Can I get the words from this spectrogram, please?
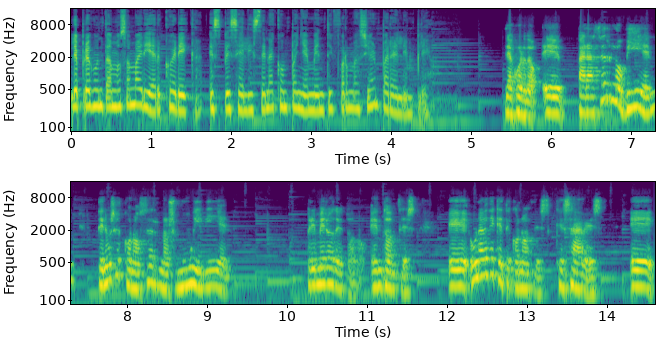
le preguntamos a María Arcoreca, especialista en acompañamiento y formación para el empleo. De acuerdo, eh, para hacerlo bien, tenemos que conocernos muy bien, primero de todo. Entonces, eh, una vez que te conoces, que sabes eh,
